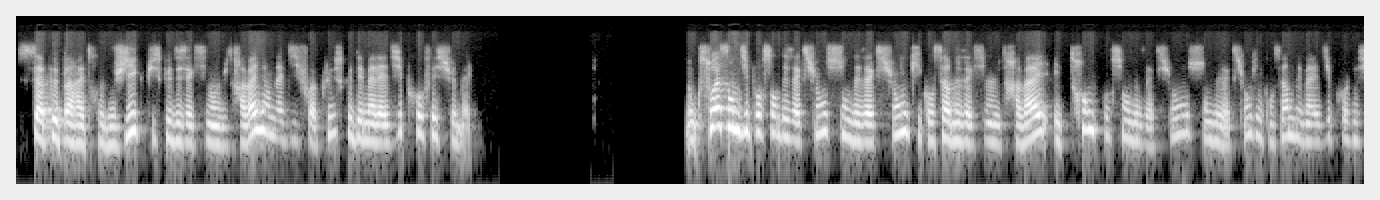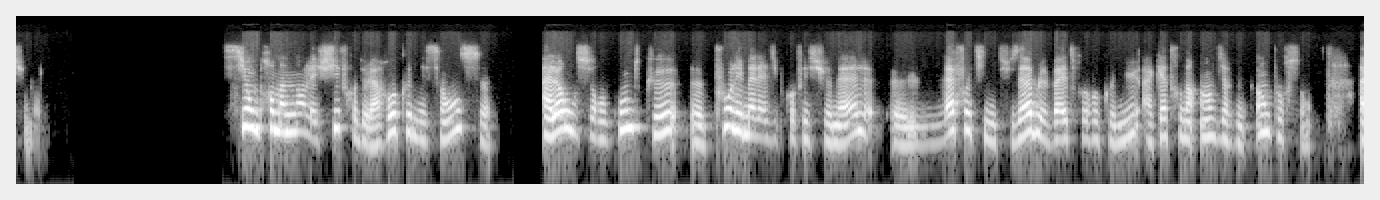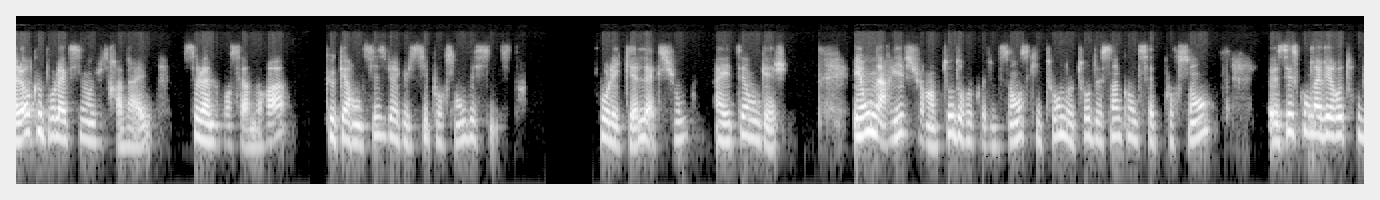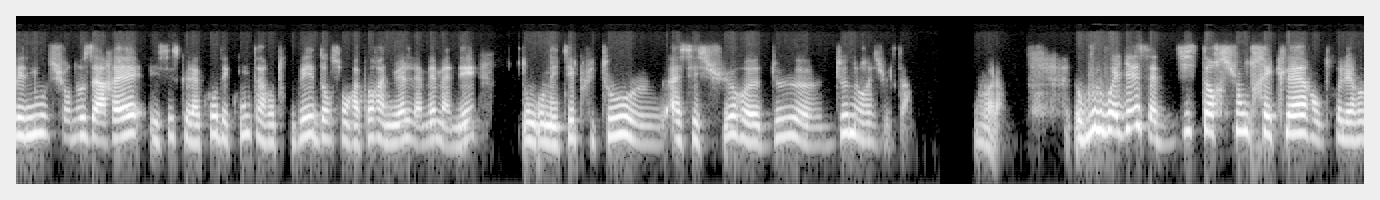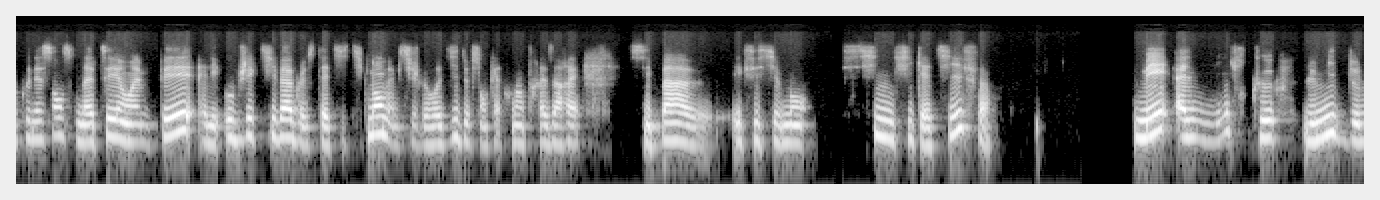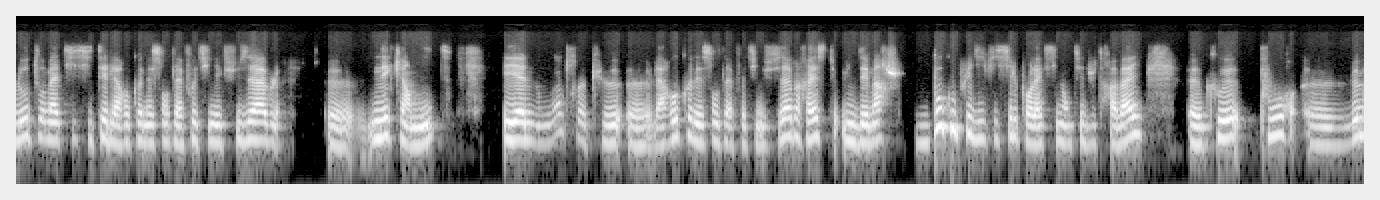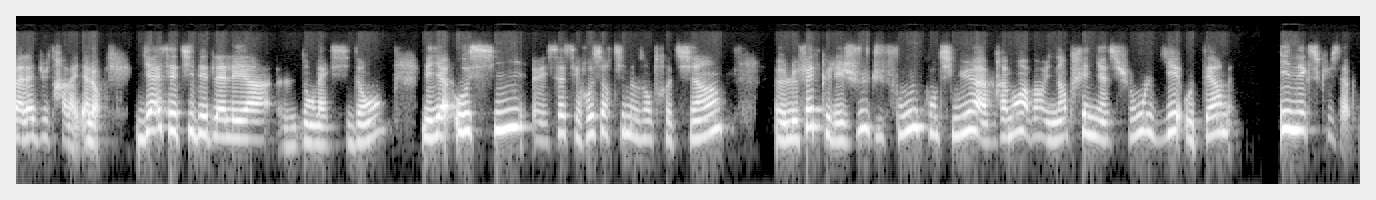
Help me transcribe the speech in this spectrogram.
Ça peut paraître logique, puisque des accidents du travail, il y en a dix fois plus que des maladies professionnelles. Donc 70% des actions, sont des actions qui concernent des accidents du travail et 30% des actions, sont des actions qui concernent des maladies professionnelles. Si on prend maintenant les chiffres de la reconnaissance, alors on se rend compte que euh, pour les maladies professionnelles, euh, la faute inexcusable va être reconnue à 81,1%, alors que pour l'accident du travail, cela ne concernera que 46,6% des sinistres pour lesquels l'action a été engagée. Et on arrive sur un taux de reconnaissance qui tourne autour de 57%. Euh, c'est ce qu'on avait retrouvé, nous, sur nos arrêts, et c'est ce que la Cour des comptes a retrouvé dans son rapport annuel la même année, donc, on était plutôt assez sûr de, nos résultats. Voilà. Donc, vous le voyez, cette distorsion très claire entre les reconnaissances en AT et en MP, elle est objectivable statistiquement, même si je le redis, 293 arrêts, ce n'est pas excessivement significatif. Mais elle montre que le mythe de l'automaticité de la reconnaissance de la faute inexcusable n'est qu'un mythe et elle nous montre que euh, la reconnaissance de la faute inexcusable reste une démarche beaucoup plus difficile pour l'accidenté du travail euh, que pour euh, le malade du travail. Alors, il y a cette idée de l'aléa dans l'accident, mais il y a aussi, et ça c'est ressorti de nos entretiens, le fait que les juges du fond continuent à vraiment avoir une imprégnation liée au terme inexcusable.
